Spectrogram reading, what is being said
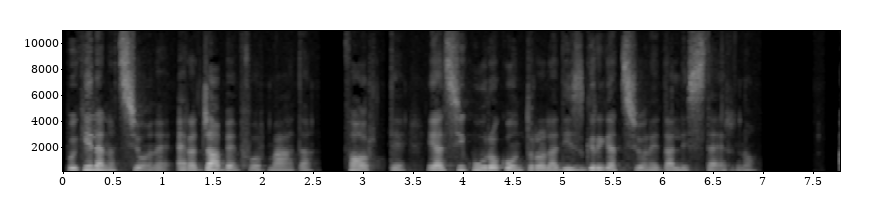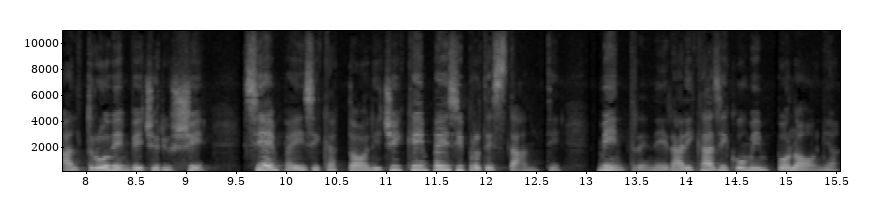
poiché la nazione era già ben formata, forte e al sicuro contro la disgregazione dall'esterno. Altrove invece riuscì, sia in paesi cattolici che in paesi protestanti, mentre nei rari casi come in Polonia,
